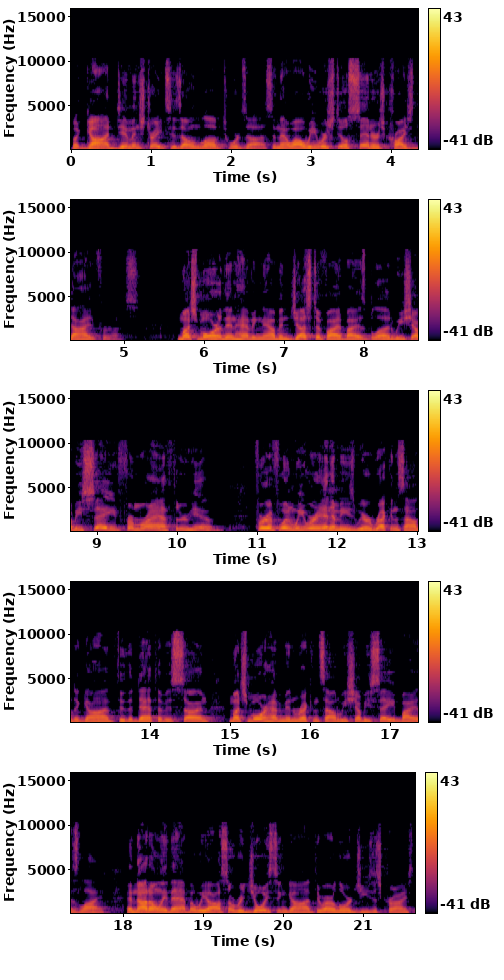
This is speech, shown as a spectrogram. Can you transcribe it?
But God demonstrates His own love towards us, in that while we were still sinners, Christ died for us. Much more than having now been justified by His blood, we shall be saved from wrath through Him. For if when we were enemies we were reconciled to God through the death of his Son, much more having been reconciled we shall be saved by his life. And not only that, but we also rejoice in God through our Lord Jesus Christ,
